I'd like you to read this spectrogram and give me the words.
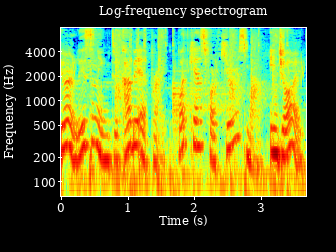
You're listening to KBR Pride, podcast for curious mind. Enjoy!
